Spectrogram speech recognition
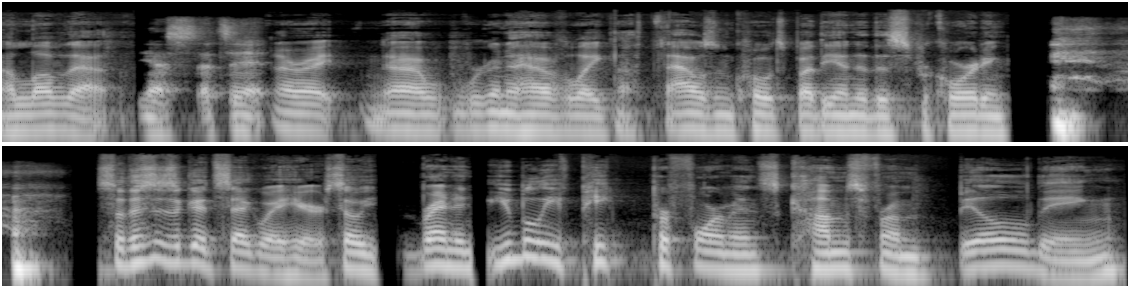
I love that. Yes, that's it. All right. Now we're going to have like a thousand quotes by the end of this recording. so this is a good segue here. So, Brandon, you believe peak performance comes from building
